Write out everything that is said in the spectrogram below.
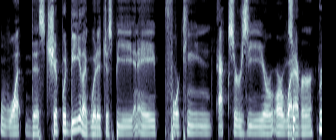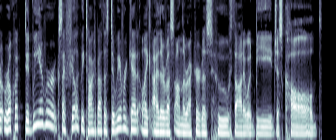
what this chip would be. Like, would it just be an A14X or Z or, or whatever? So, real, real quick, did we ever, because I feel like we talked about this, did we ever get like either of us on the record as who thought it would be just called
